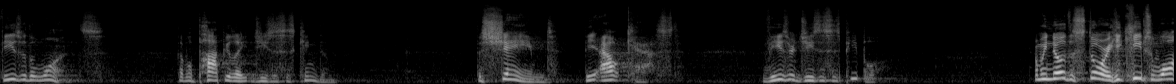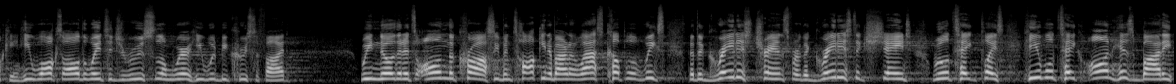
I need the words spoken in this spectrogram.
These are the ones that will populate Jesus' kingdom. The shamed, the outcast. These are Jesus' people. And we know the story. He keeps walking. He walks all the way to Jerusalem where he would be crucified. We know that it's on the cross. We've been talking about it the last couple of weeks that the greatest transfer, the greatest exchange will take place. He will take on his body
